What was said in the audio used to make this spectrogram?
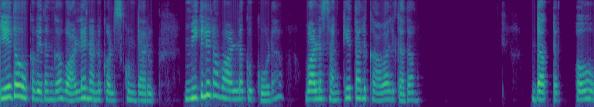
ఏదో ఒక విధంగా వాళ్ళే నన్ను కలుసుకుంటారు. మిగిలిన వాళ్ళకు కూడా వాళ్ళ సంకేతాలు కావాలి కదా? డాక్టర్ ఓ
